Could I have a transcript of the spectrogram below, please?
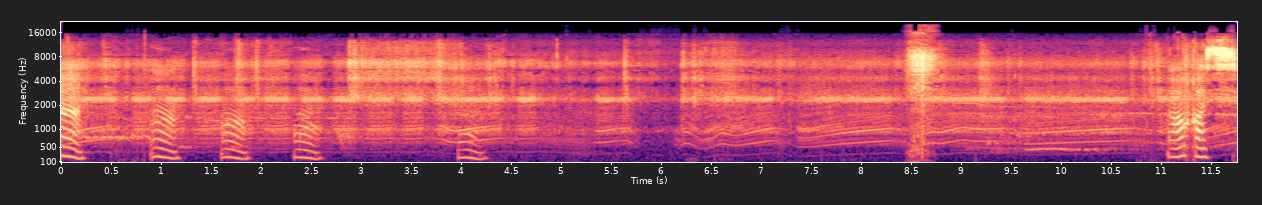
Ah, ah, ah, ah, ah. Ah, kas.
